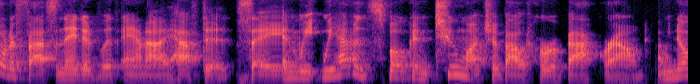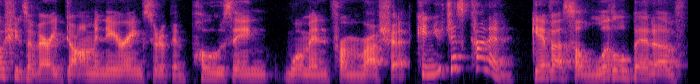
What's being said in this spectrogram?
sort of fascinated with Anna, I have to say. And we, we haven't spoken too much about her background. We know she's a very domineering, sort of imposing woman from Russia. Can you just kind of give us a little bit of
